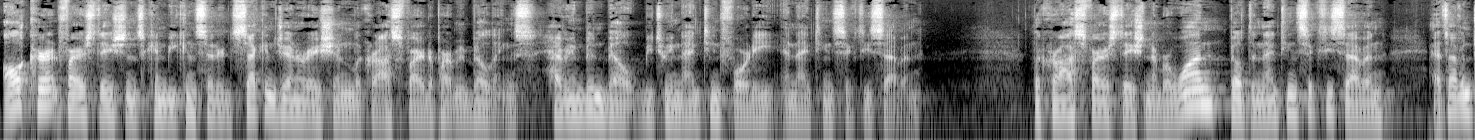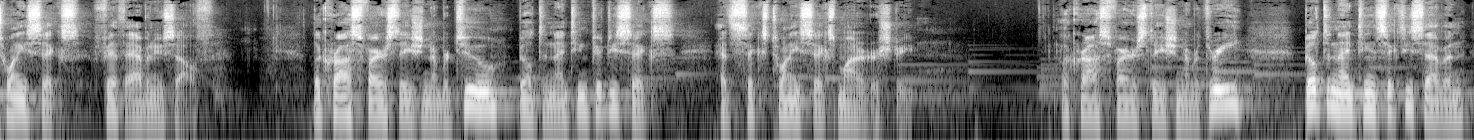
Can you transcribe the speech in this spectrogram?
All current fire stations can be considered second generation La Crosse Fire Department buildings, having been built between 1940 and 1967. La Crosse Fire Station Number 1, built in 1967 at 726 Fifth Avenue South. La Crosse Fire Station Number 2, built in 1956 at 626 Monitor Street. La Crosse Fire Station Number 3, built in 1967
